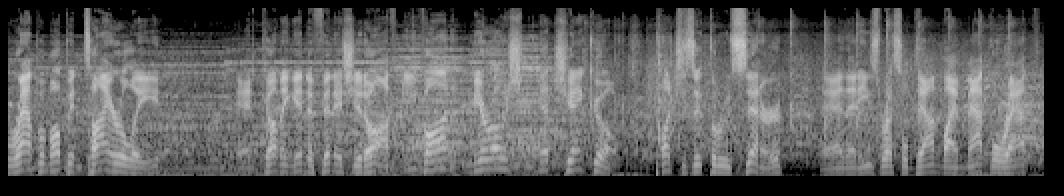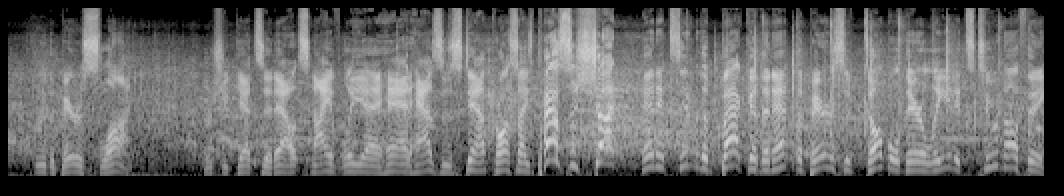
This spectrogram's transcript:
wrap him up entirely. And coming in to finish it off, Ivan Miroshnichenko punches it through center. And then he's wrestled down by McIlrath through the Bears slot. Hershey gets it out. Snively ahead, has his step, cross eyes, pass a shot, and it's into the back of the net. The Bears have doubled their lead. It's 2 0.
